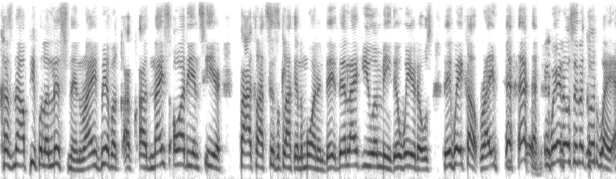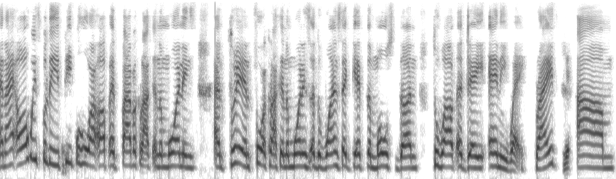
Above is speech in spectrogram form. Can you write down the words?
because now people are listening, right? We have a, a, a nice audience here, five o'clock, six o'clock in the morning. They, they're like you and me. They're weirdos. They wake up, right? weirdos in a good way. And I always believe people who are up at five o'clock in the mornings and three and four o'clock in the mornings are the ones that get the most done throughout a day anyway, right? Yeah. Um,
